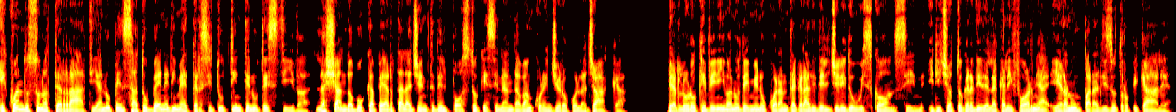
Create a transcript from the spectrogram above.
E quando sono atterrati hanno pensato bene di mettersi tutti in tenuta estiva, lasciando a bocca aperta la gente del posto che se ne andava ancora in giro con la giacca. Per loro che venivano dai meno 40 gradi del gelido Wisconsin, i 18 gradi della California erano un paradiso tropicale.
